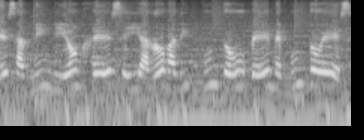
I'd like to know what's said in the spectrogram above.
Es admin-gsi.div.upm.es.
